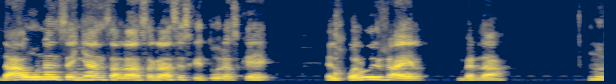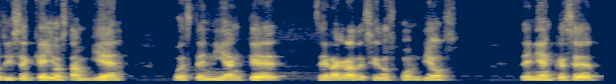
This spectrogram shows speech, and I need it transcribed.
da una enseñanza las Sagradas Escrituras que el pueblo de Israel, ¿verdad? Nos dice que ellos también pues tenían que ser agradecidos con Dios. Tenían que ser,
